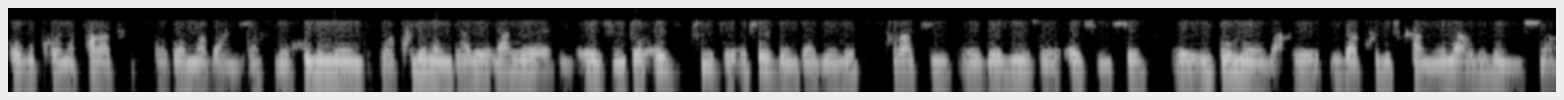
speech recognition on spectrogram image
obukhona phakathi kwamabandla nohulumende wakhuluma njalo langezinto ezithize esezenzakele phakathi kwelizwe ezinhle impumela ikakhulu sikhangela ukulungiswa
